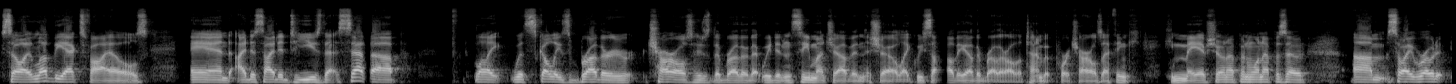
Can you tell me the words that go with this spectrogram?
So I love the X Files, and I decided to use that setup, like with Scully's brother Charles, who's the brother that we didn't see much of in the show. Like we saw the other brother all the time, but poor Charles, I think he may have shown up in one episode. Um, so I wrote,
